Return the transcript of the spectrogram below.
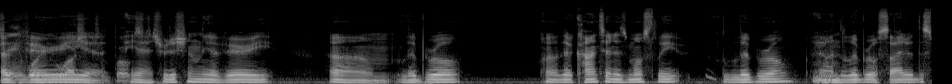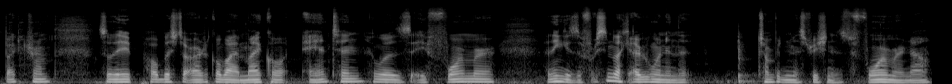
a Shame on you, very uh, yeah traditionally a very um, liberal. Uh, their content is mostly liberal uh, on the liberal side of the spectrum. So they published an article by Michael Anton, who was a former, I think he's. It seems like everyone in the Trump administration is former now,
